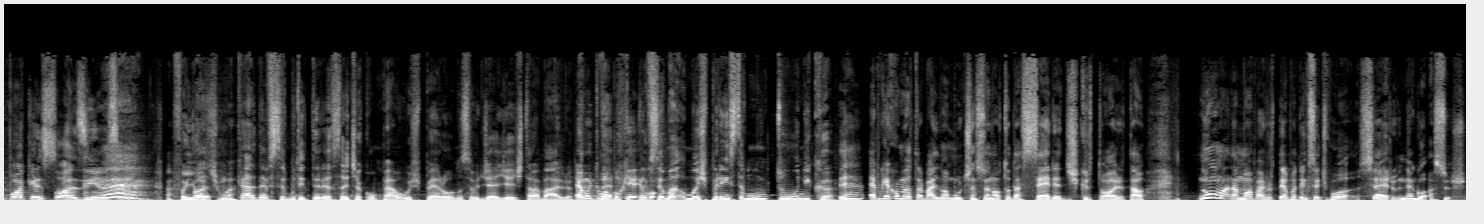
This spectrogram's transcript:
Pouco aquele sorzinho assim. Ah, foi Mano, ótimo. Cara, deve ser muito interessante acompanhar o Esperon no seu dia a dia de trabalho. É muito bom, porque- Deve ser uma, uma experiência muito única. É, é porque como eu trabalho numa multinacional toda séria, de escritório e tal, numa, na maior parte do tempo eu tenho que ser tipo, "Ô, sério, negócios.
